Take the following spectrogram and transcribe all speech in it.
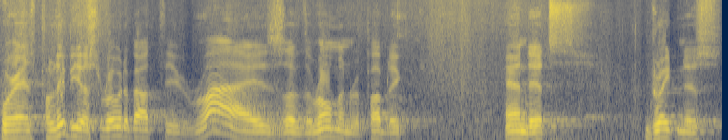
Whereas Polybius wrote about the rise of the Roman Republic and its greatness,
